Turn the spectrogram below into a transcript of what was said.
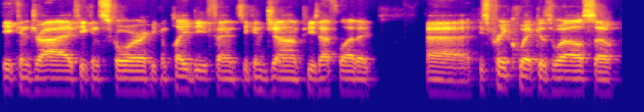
He can drive he can score he can play defense he can jump he's athletic uh, he's pretty quick as well. So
